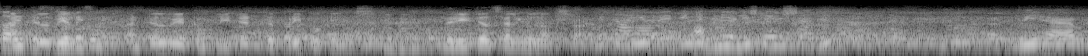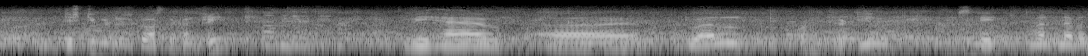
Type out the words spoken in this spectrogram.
Uh, until we have completed the pre-bookings, mm-hmm. the retail selling will not start. Are you ready How selling? we have distributors across the country. How many are there? We have uh, 12 or 13 state level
